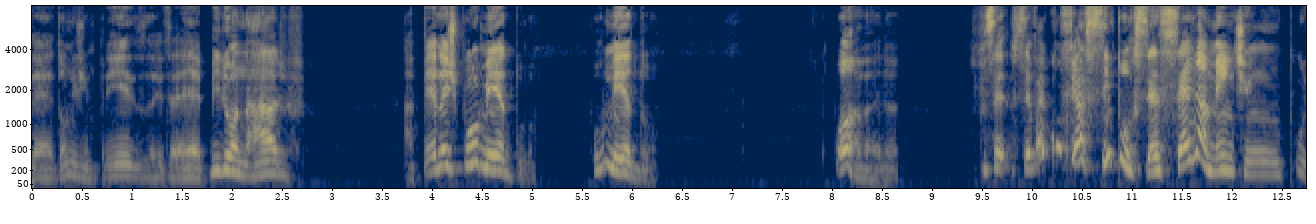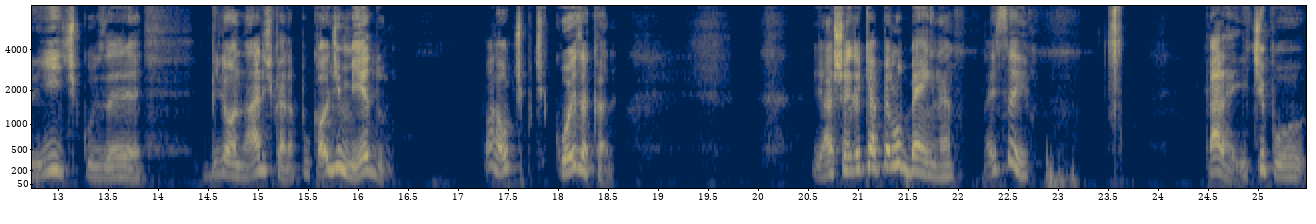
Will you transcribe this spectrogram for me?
é, donos de empresas, é, bilionários. Apenas por medo. Por medo. Porra, velho. Tipo, você vai confiar 100% cegamente em políticos, é, bilionários, cara, por causa de medo. Porra, é o tipo de coisa, cara. E acha ainda que é pelo bem, né? É isso aí. Cara, e tipo,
